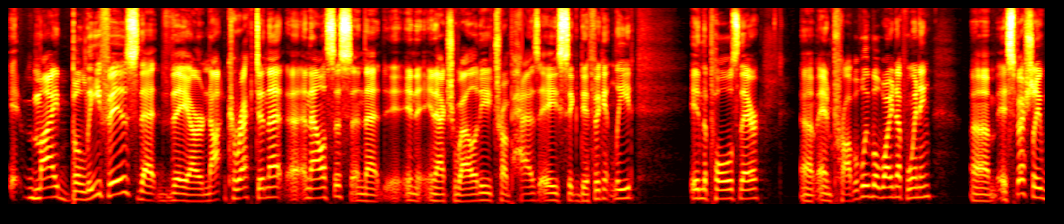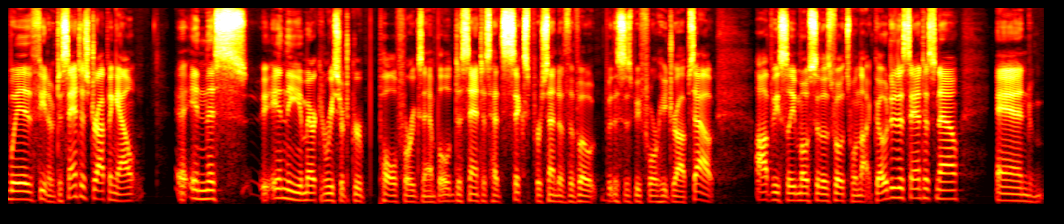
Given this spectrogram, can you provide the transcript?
It- my belief is that they are not correct in that uh, analysis, and that in, in actuality, Trump has a significant lead in the polls there, um, and probably will wind up winning. Um, especially with you know DeSantis dropping out in this in the American Research Group poll, for example, DeSantis had six percent of the vote, but this is before he drops out. Obviously, most of those votes will not go to DeSantis now, and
